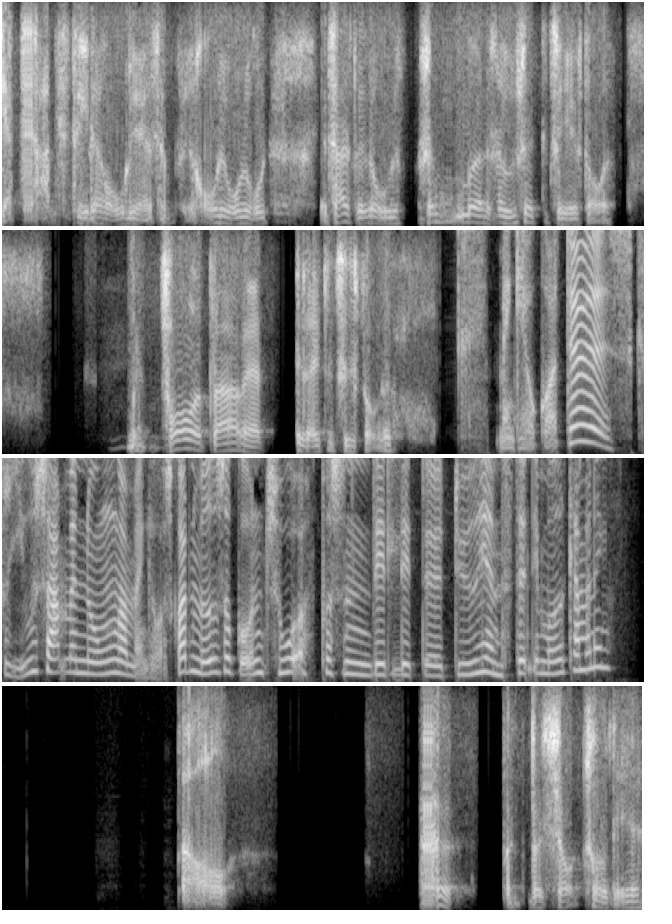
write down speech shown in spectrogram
Jeg tager det stille og roligt, altså roligt, roligt, roligt. Jeg tager det stille og roligt, så må jeg så udsætte det til efteråret. Men foråret plejer at være det rigtige tidspunkt, ikke? Man kan jo godt øh, skrive sammen med nogen, og man kan også godt mødes og gå en tur på sådan en lidt, lidt øh, dydig, anstændig måde, kan man ikke? Og hvor, hvor sjovt tror du det er?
